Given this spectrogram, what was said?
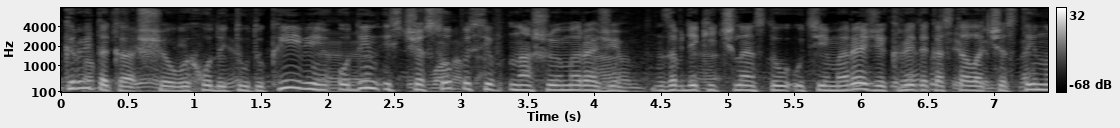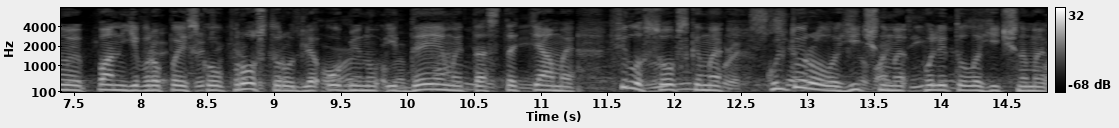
Критика, що виходить тут у Києві, один із часописів нашої мережі. Завдяки членству у цій мережі критика стала частиною панєвропейського простору для обміну ідеями та статтями філософськими, культурологічними, політологічними.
